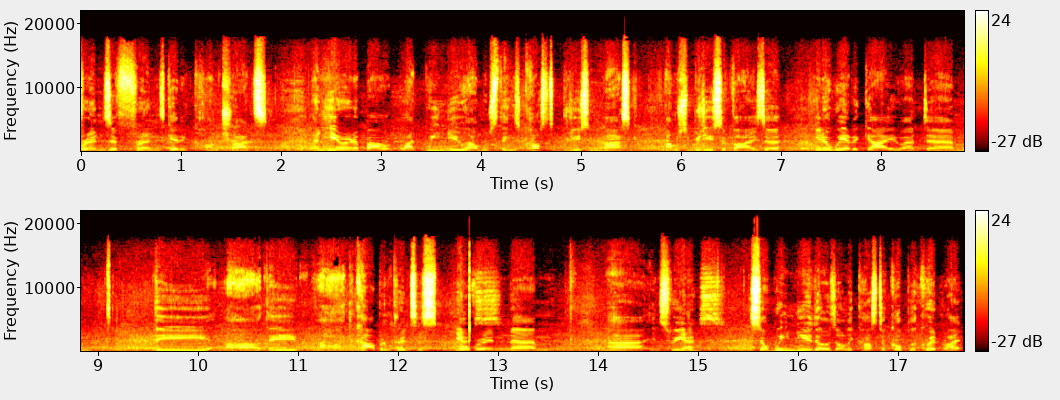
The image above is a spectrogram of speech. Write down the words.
friends of friends getting contracts and hearing about, like, we knew how much things cost to produce a mask, how much to produce a visor. You know, we had a guy who had um, the, uh, the, uh, the carbon printers Yes. over in um, uh, in Sweden. Yes. So we knew those only cost a couple of quid, right?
